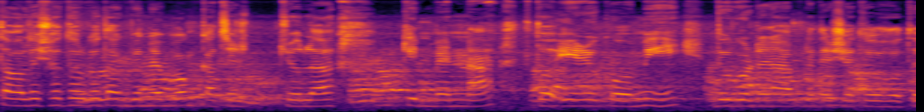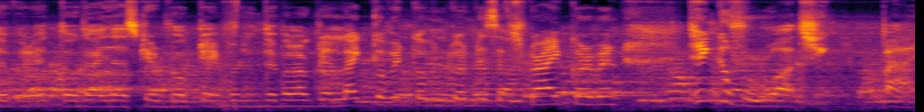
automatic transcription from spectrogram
তাহলে সতর্ক থাকবেন এবং কাছের চোলা কিনবেন না। তো এরকমই দুর্ঘটনা আপনাদের সাথে হতে পারে। তো গাইজ আজকের ব্লগটা এ পর্যন্ত। ব্লগটা লাইক করবেন কমেন্ট করবেন সাবস্ক্রাইব করবেন। Thank you for watching bye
